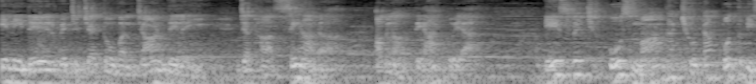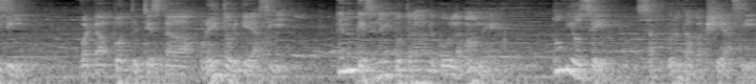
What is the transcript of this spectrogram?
ਇੰਨੀ ਦੇਰ ਵਿੱਚ ਜੈਤੋਂ ਵੱਲ ਜਾਣ ਦੇ ਲਈ ਜਥਾ ਸਿੰਘਾਂ ਦਾ ਅਗਲਾ ਤਿਆਰ ਹੋਇਆ। ਇਸ ਵਿੱਚ ਉਸ ਮਾਂ ਦਾ ਛੋਟਾ ਪੁੱਤ ਵੀ ਸੀ। ਵੱਡਾ ਪੁੱਤ ਜਿਸ ਦਾ ਹੁਣੇ ਤੁਰ ਗਿਆ ਸੀ। ਤੈਨੂੰ ਕਿਸ ਨੇ ਪੁੱਤਰਾ ਲਗੋ ਲਵਾਂ ਮੈਂ? ਤੂੰ ਵੀ ਉਸੇ ਸਤਿਗੁਰ ਦਾ ਬਖਸ਼ਿਆ ਸੀ।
